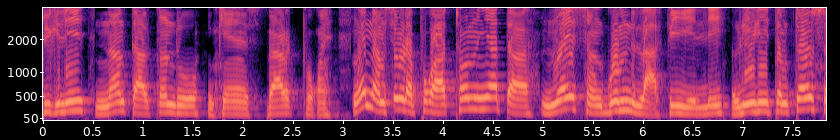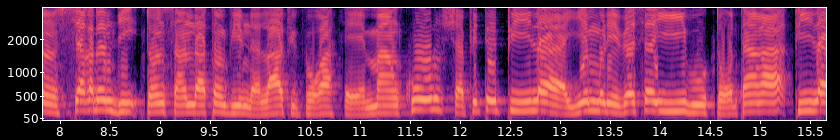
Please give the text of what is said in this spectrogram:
vigli n na n tall tõndo n kẽes bark pʋgẽ wẽnnaam sebrã pʋga tõnd yãta noɛ sẽn gomd laafɩ yelle rɩ-rɩtm tõnd sẽn segd n dɩ tõnd sãn dat n vɩɩmda laafɩ pʋga chapitre pii la yembre vɛsa yiibu tʋg tãaga pii la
